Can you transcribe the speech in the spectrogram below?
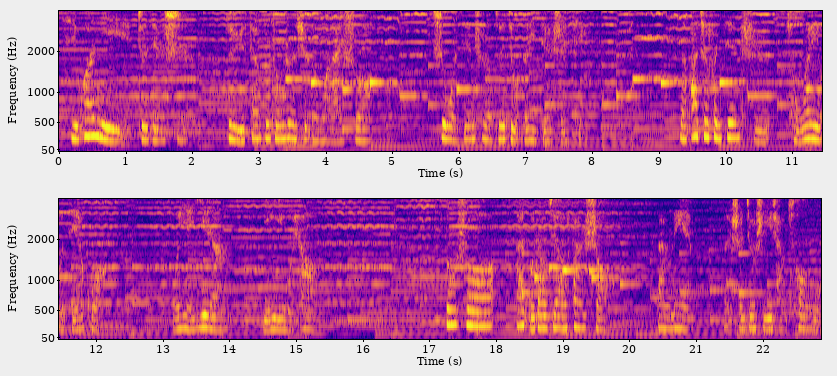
喜欢你这件事，对于三分钟热血的我来说，是我坚持了最久的一件事情。哪怕这份坚持从未有结果，我也依然引以为傲。都说爱不到就要放手。单恋本身就是一场错误，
